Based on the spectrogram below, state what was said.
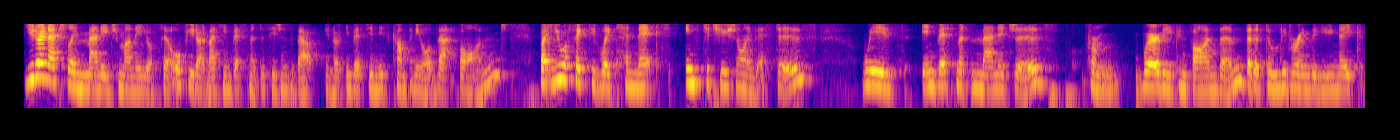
You don't actually manage money yourself. You don't make investment decisions about, you know, invest in this company or that bond, but you effectively connect institutional investors with investment managers from wherever you can find them that are delivering the unique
